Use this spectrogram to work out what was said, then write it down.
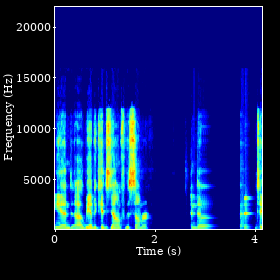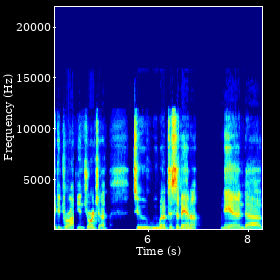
and uh, we had the kids down for the summer, and uh, take a drive in Georgia. To we went up to Savannah, mm-hmm. and uh,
